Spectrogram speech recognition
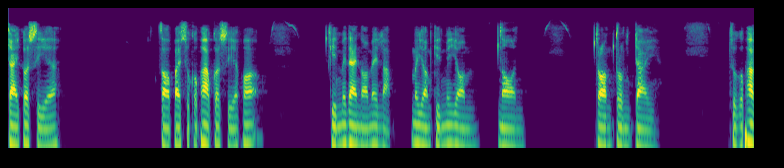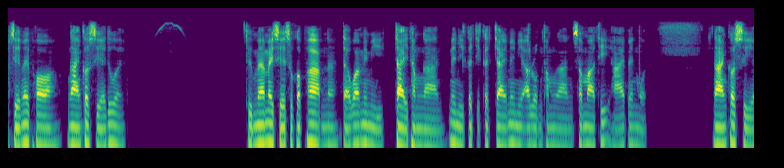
ใจก็เสีย ต่อไปสุขภาพก็เสีย เพราะกินไม่ได้นอนไม่หลับ ไม่ยอมกินไม่ยอมนอน ตรอมตรมใจ สุขภาพเสียไม่พอ งานก็เสียด้วย ถึงแม้ไม่เสียสุขภาพนะ แต่ว่าไม่มีใจทำงาน ไม่มีกระจิกกระใจ ไม่มีอารมณ์ทำงาน สมาธิหายไปหมด งานก็เสีย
